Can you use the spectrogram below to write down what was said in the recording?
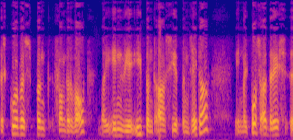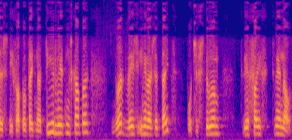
is kobus.vanderwalt@nwu.ac.za en my posadres is die fakulteit Natuurwetenskappe, Noordwes Universiteit, Potchefstroom 2520.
